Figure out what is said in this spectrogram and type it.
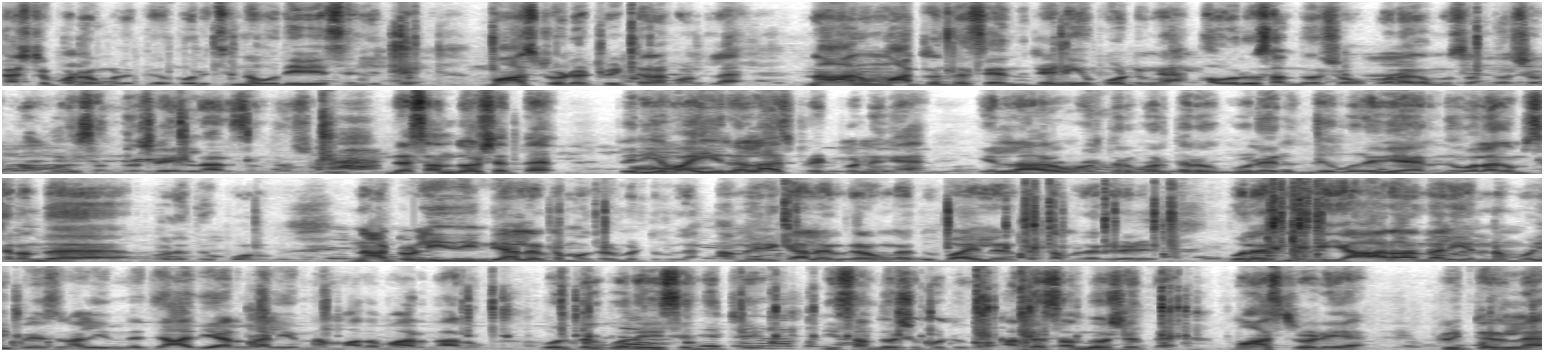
கஷ்டப்படுறவங்களுக்கு ஒரு சின்ன உதவியை செஞ்சுட்டு மாஸ்டரோட ட்விட்டர் அக்கௌண்ட்டில் நானும் மாற்றத்தை சேர்ந்துட்டே நீங்கள் போட்டுருங்க. அவரும் சந்தோஷம் உலகமும் சந்தோஷம் நம்மளும் சந்தோஷம் எல்லாரும் சந்தோஷம். இந்த சந்தோஷத்தை பெரிய வைரலாக ஸ்ப்ரெட் பண்ணுங்க. எல்லாரும் ஒருத்தருக்கு ஒருத்தர் கூட இருந்து உதவியாக இருந்து உலகம் சிறந்த உலகத்துக்கு போகணும். நாட் only இது இந்தியாவில் இருக்க மக்கள் மட்டும் இல்லை அமெரிக்காவில் இருக்கிறவங்க துபாயில் இருக்க தமிழர்கள் உலகத்தில் இருக்க யாராக இருந்தாலும் என்ன மொழி பேசினாலும் என்ன ஜாதியாக இருந்தாலும் என்ன மதமாக இருந்தாலும் ஒருத்தருக்கு உதவி செஞ்சுட்டு நீ சந்தோஷப்பட்டுக்கோ. அந்த சந்தோஷத்தை மாஸ்டருடைய ட்விட்டரில்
